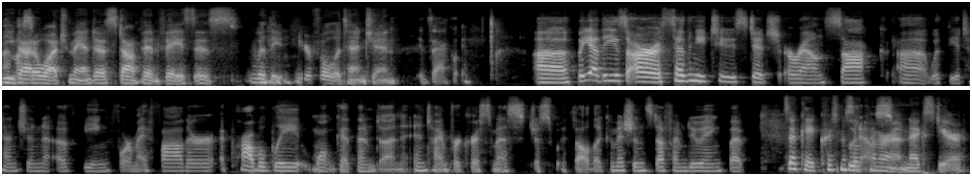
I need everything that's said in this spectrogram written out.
I You got to watch Mando stomp in faces with the- your full attention. Exactly. Uh, but yeah, these are a 72 stitch around sock uh, with the attention of being for my father. I probably won't get them done in time for Christmas just with all the commission stuff I'm doing, but It's okay. Christmas will come around next year.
